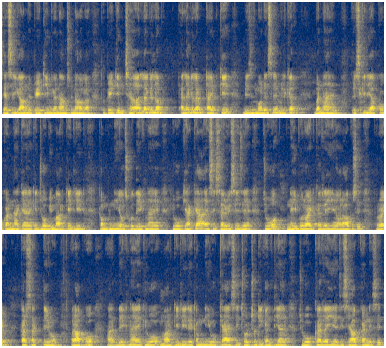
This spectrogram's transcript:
जैसे कि आपने पेटीएम का नाम सुना होगा तो पेटीएम छः अलग अलग अलग अलग टाइप के बिज़नेस मॉडल से मिलकर बना है। तो इसके लिए आपको करना क्या है कि जो भी मार्केट लीड कंपनी है, उसको देखना है कि वो क्या क्या ऐसी सर्विसेज़ हैं जो वो नहीं प्रोवाइड कर रही हैं और आप उसे प्रोवाइड कर सकते हो। और आपको देखना है कि वो मार्केट लीडर कंपनी वो क्या ऐसी छोटी छोटी गलतियाँ हैं जो वो कर रही है जिसे आप करने से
